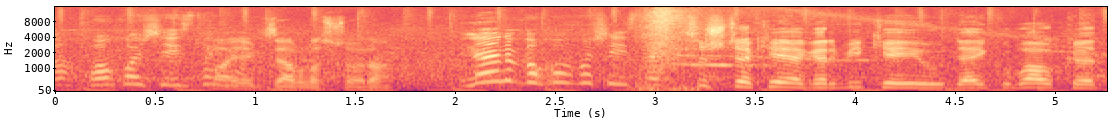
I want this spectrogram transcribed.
بەخوا خوا خۆشەویستەکەم یەک جار بڵە سۆران نا نا بەخوا خۆشەویستەکەم چ شتێک هەیە گەر بیکەی و دایک و باوکت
